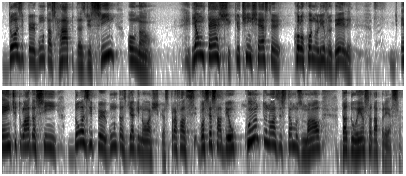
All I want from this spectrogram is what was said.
Doze perguntas rápidas de sim ou não. E é um teste que o Tim Chester colocou no livro dele, é intitulado assim: Doze perguntas diagnósticas, para você saber o quanto nós estamos mal da doença da pressa.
